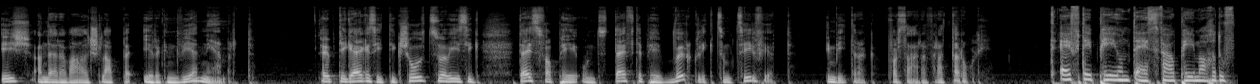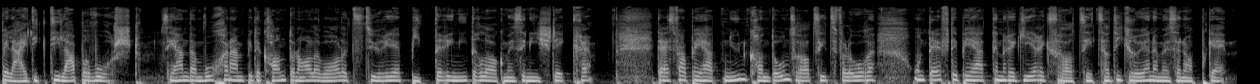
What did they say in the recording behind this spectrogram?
ist an dieser Wahlschlappe irgendwie niemand. Ob die gegenseitige Schuldzuweisung die SVP und die FDP wirklich zum Ziel führt, im Beitrag von Sarah Frattaroli. Die FDP und die SVP machen auf beleidigte Leberwurst. Sie haben am Wochenende bei den kantonalen Wahlen zu Zürich eine bittere Niederlage einstecken. Die SVP hat neun Kantonsratssitze verloren und die FDP hat den Regierungsratssitz an die Grünen müssen abgeben.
